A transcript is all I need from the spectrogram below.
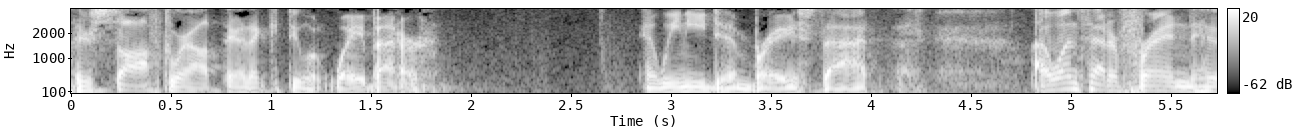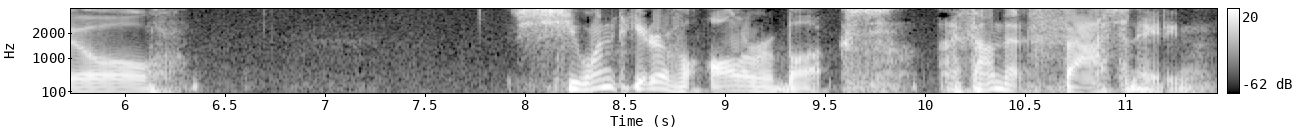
There's software out there that could do it way better, and we need to embrace that. I once had a friend who she wanted to get rid of all of her books. I found that fascinating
